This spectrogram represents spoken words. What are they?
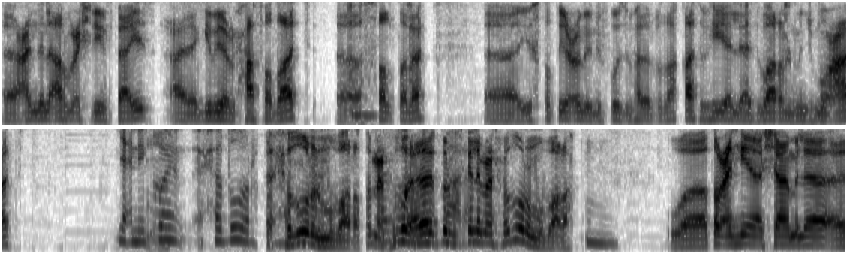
آه عندنا 24 فايز على جميع محافظات آه السلطنة يستطيعون أن يفوزوا بهذه البطاقات وهي لادوار المجموعات. يعني يكون حضور. حضور المباراة. طبعا حضور, حضور أنا نتكلم عن حضور المباراة. مم. وطبعا هي شاملة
